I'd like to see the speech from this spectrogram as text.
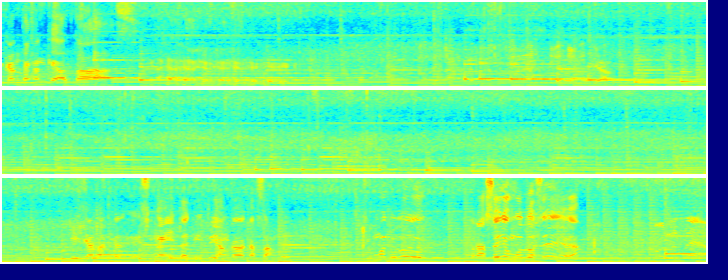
lambaikan tangan ke atas. Ya. Di jalan ke sungai tadi itu yang ke Kasang cuma dulu rasanya mulusnya ya. Mulusnya ya.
